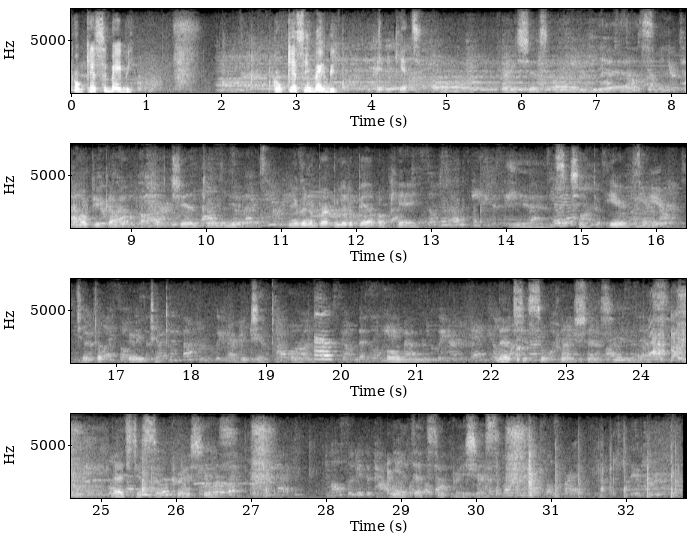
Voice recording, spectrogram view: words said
Go kiss the baby. Go kiss him, baby. Baby kit. Oh, precious. Oh, yes. I hope you got it, Papa. Gentle, yes. You're going to burp a little bit? Okay. Yes, gentle. Ears, huh? Gentle. Very gentle. Very gentle. Oh. oh. That's just so precious. Yes. That's just so precious. That's so precious.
